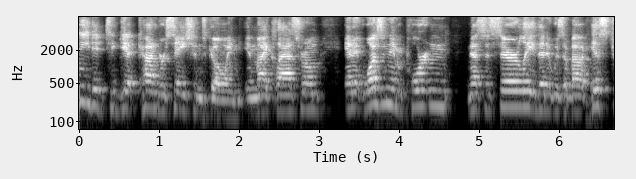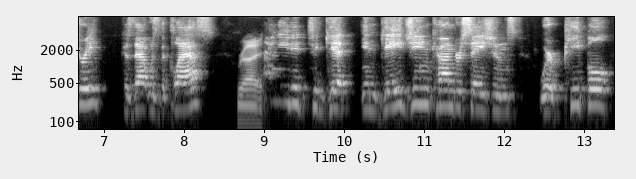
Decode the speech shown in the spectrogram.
needed to get conversations going in my classroom. And it wasn't important necessarily that it was about history because that was the class. Right. I needed to get engaging conversations where people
